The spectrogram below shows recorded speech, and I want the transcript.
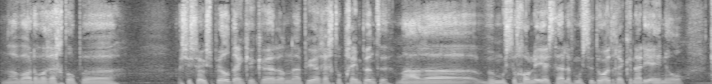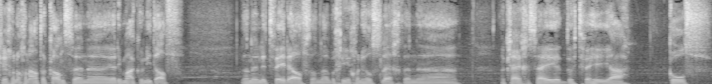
Nou, waar hadden we recht op? als je zo speelt, denk ik, dan heb je recht op geen punten. Maar we moesten gewoon de eerste helft moesten doordrukken naar die 1-0. Kregen we nog een aantal kansen en ja, die maken we niet af. Dan in de tweede helft dan, begin je gewoon heel slecht. En dan krijgen zij door twee, ja, goals.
